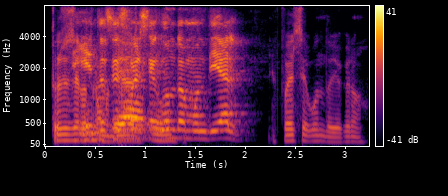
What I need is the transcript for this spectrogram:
Entonces, y entonces fue el segundo mundial. Fue el segundo, yo creo.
